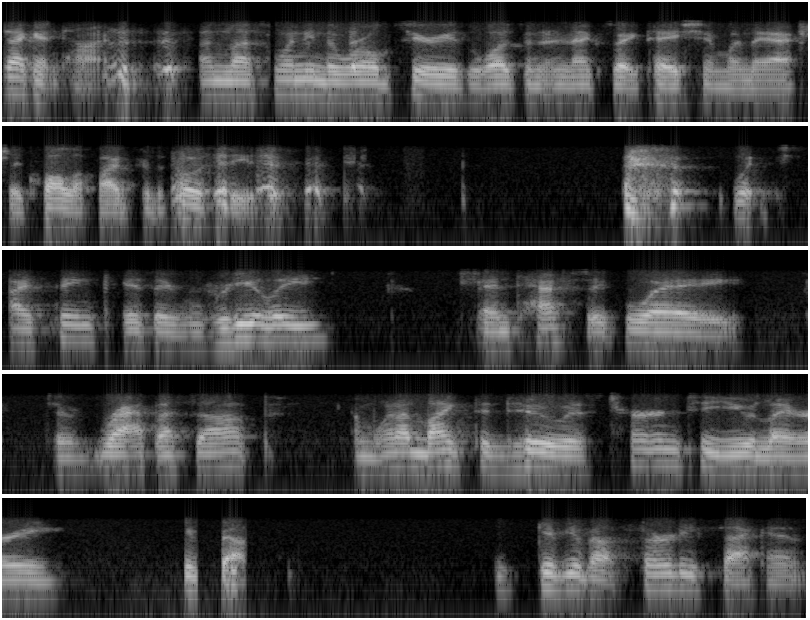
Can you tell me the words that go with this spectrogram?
Second time. Unless winning the World Series wasn't an expectation when they actually qualified for the postseason. Which I think is a really fantastic way to wrap us up. And what I'd like to do is turn to you, Larry, give you about, give you about 30 seconds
